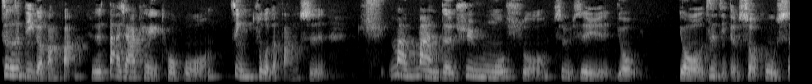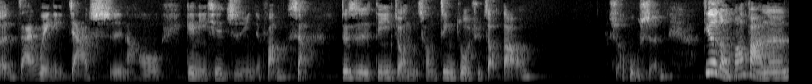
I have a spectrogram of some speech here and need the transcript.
这个是第一个方法，就是大家可以透过静坐的方式，去慢慢的去摸索，是不是有有自己的守护神在为你加持，然后给你一些指引的方向。这是第一种，你从静坐去找到守护神。第二种方法呢，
